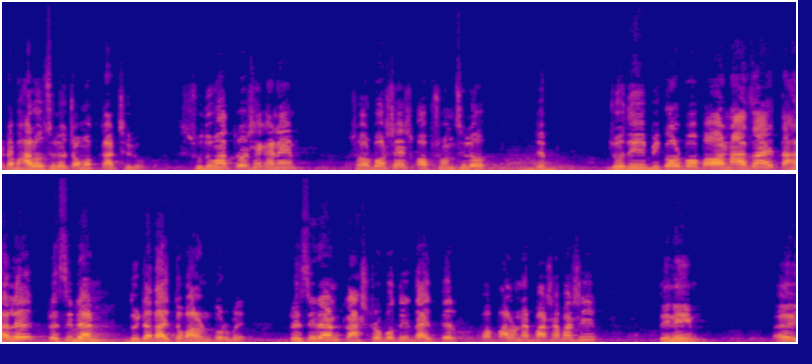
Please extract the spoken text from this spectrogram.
এটা ভালো ছিল, চমৎকার ছিল। শুধুমাত্র সেখানে সর্বশেষ অপশন ছিল যে যদি বিকল্প পাওয়া না যায়, তাহলে প্রেসিডেন্ট দুইটা দায়িত্ব পালন করবে। প্রেসিডেন্ট, রাষ্ট্রপতির দায়িত্বের পালনের পাশাপাশি তিনি এই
